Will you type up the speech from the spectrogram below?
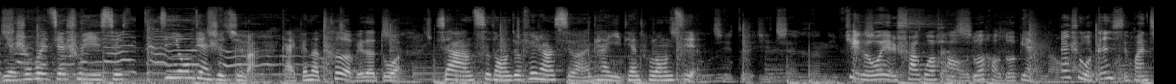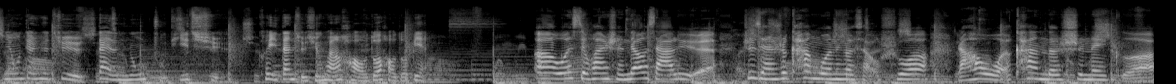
也是会接触一些金庸电视剧嘛，改编的特别的多，像刺桐就非常喜欢看《倚天屠龙记》，这个我也刷过好多好多遍。但是我更喜欢金庸电视剧带的那种主题曲，可以单曲循环好多好多遍。呃，我喜欢《神雕侠侣》，之前是看过那个小说，然后我看的是那个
